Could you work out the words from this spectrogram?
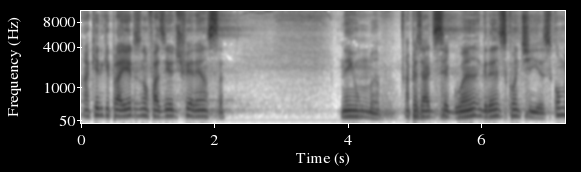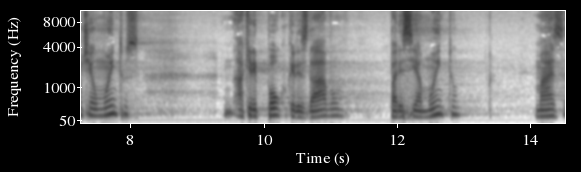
aquele que para eles não fazia diferença nenhuma, apesar de ser grandes quantias. Como tinham muitos, aquele pouco que eles davam parecia muito, mas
